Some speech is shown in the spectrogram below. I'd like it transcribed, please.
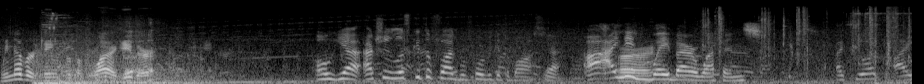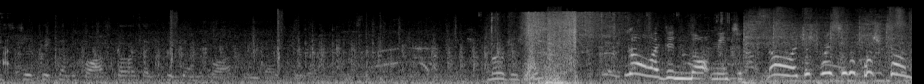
We never came for the flag either. Oh yeah, actually, let's get the flag before we get the boss. Yeah. I, I need Alright. way better weapons. I feel like I should take down the boss guards. I take down the boss. and you guys do it. Bro, just No, I did not mean to. No, I just wasted a bush bomb.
